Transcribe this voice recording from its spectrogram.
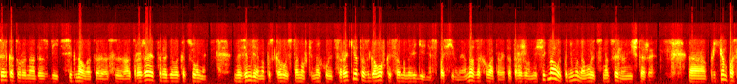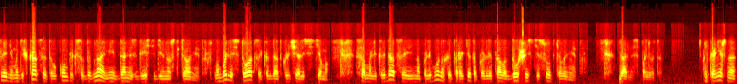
цель, которую надо сбить, сигнал от, отражается радиолокационный. На Земле на пусковой установке находится ракета с головкой самонаведения, с пассивной. Она захватывает отраженный сигнал и по нему наводится на цель и уничтожает. Причем последняя модификация этого комплекса Дубна имеет дальность 290 километров. Но были ситуации, когда отключали систему самоликвидации, и на полигонах эта ракета пролетала до 600 километров. Дальность полета. И, конечно,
